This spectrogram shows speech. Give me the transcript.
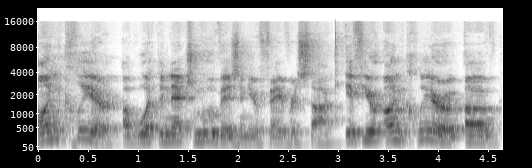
unclear of what the next move is in your favorite stock, if you're unclear of of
